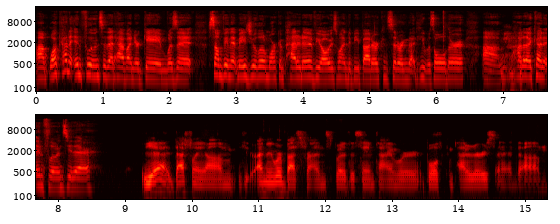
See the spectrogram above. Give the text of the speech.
um, what kind of influence did that have on your game? Was it something that made you a little more competitive? You always wanted to be better, considering that he was older. Um, how did that kind of influence you there? Yeah, definitely. Um, I mean, we're best friends, but at the same time, we're both competitors, and um,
